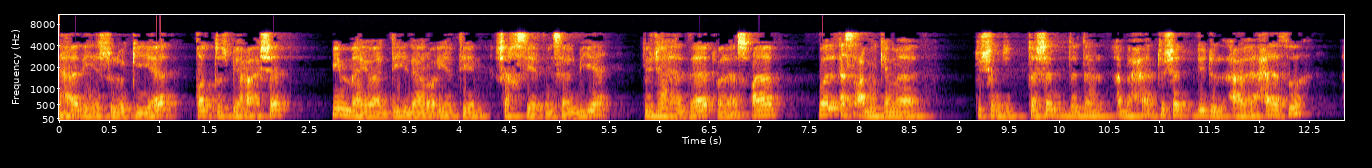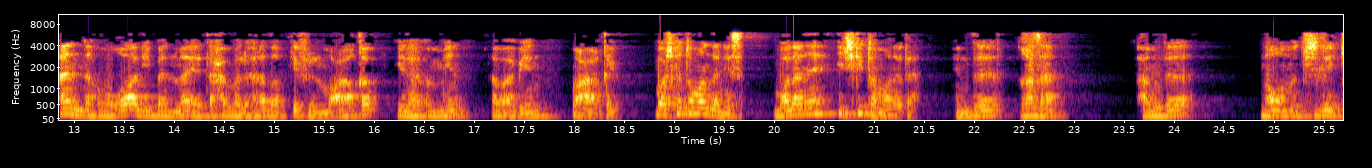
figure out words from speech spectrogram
هذه السلوكيات قد تصبح أشد مما يؤدي إلى رؤية شخصية سلبية تجاه الذات والأصحاب والأصعب كما تشدد, تشدد الأبحاث تشدد الأبحاث أنه غالبا ما يتحول هذا الطفل المعاقب إلى أم أو أب معاقب boshqa tomondan esa bolani ichki tomonida endi g'azab hamda nomudsizlik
